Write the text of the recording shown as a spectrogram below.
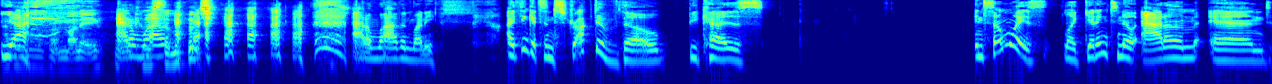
Yeah. Having money. Adam it comes to launch? Wathan, Adam Wathan money. I think it's instructive though because in some ways, like getting to know Adam and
